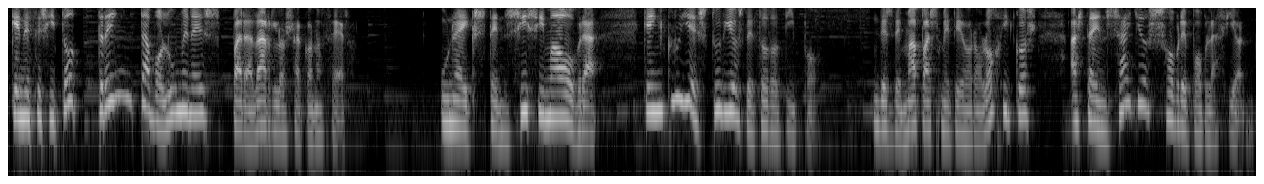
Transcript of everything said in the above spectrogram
que necesitó 30 volúmenes para darlos a conocer. Una extensísima obra que incluye estudios de todo tipo, desde mapas meteorológicos hasta ensayos sobre población.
